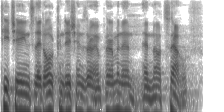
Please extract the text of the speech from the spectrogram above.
teachings that all conditions are impermanent and not self.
